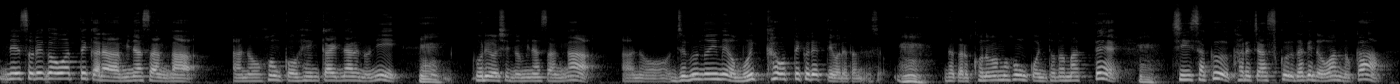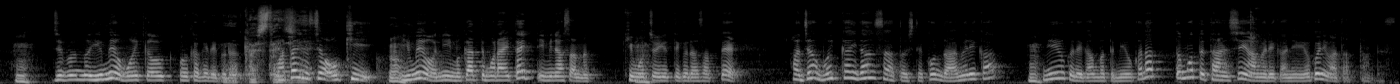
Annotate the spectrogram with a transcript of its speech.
でそれが終わってから皆さんがあの香港返還になるのに、うん。ご両親の皆さんがあの自分の夢をもう一回追ってくれって言われたんですよ。うん。だからこのまま香港にとどまって、うん。小さくカルチャースクールだけで終わるのかうん。自分の夢をもう一回追いかけてくる私たちは大きい夢をに向かってもらいたいって皆さんの気持ちを言ってくださって、あじゃあもう一回ダンサーとして今度アメリカ、ニューヨークで頑張ってみようかなと思って単身アメリカニューヨークに渡ったんです。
